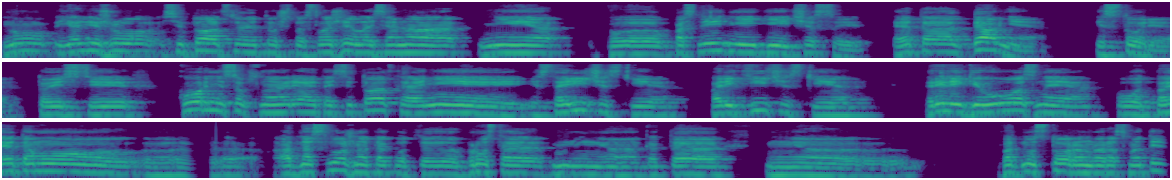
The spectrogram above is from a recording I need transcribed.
Ну, я вижу ситуацию, то, что сложилась она не в последние дни и часы. Это давняя история. То есть корни, собственно говоря, этой ситуации, они исторические, политические, религиозные. Вот, поэтому э, односложно так вот э, просто э, как-то в одну сторону рассмотреть,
